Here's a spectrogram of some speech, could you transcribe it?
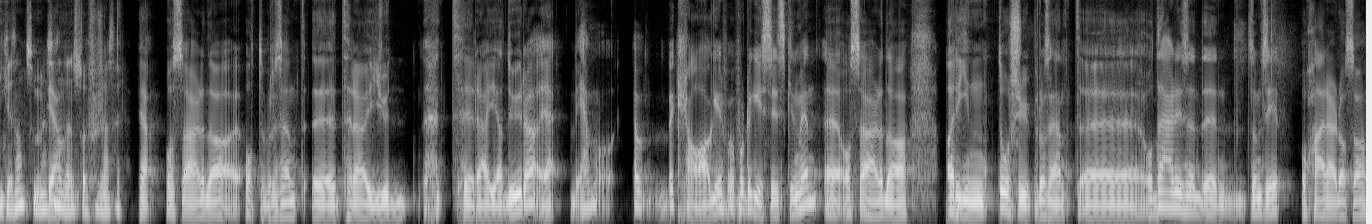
Ikke sant, som jeg sa, ja. den står for seg selv. Ja, Og så er det da 8 trajadura. Jeg, jeg, må, jeg, beklager på portugisisken min. Eh, og så er det da arinto 7 eh, Og det er det, som sier, og her er det også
